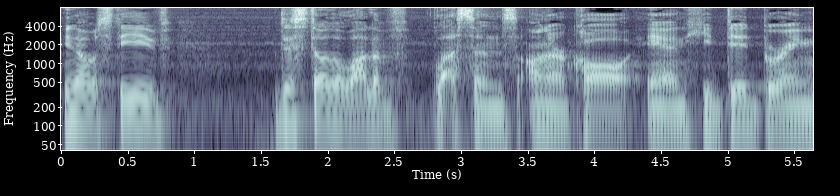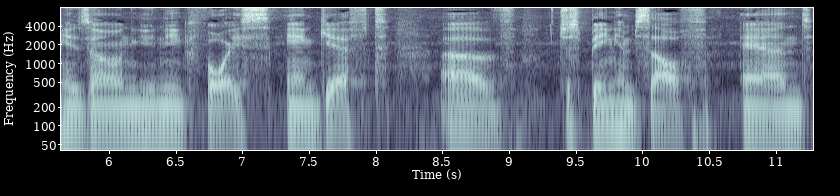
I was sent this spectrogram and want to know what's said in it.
You know, Steve distilled a lot of lessons on our call, and he did bring his own unique voice and gift of just being himself and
